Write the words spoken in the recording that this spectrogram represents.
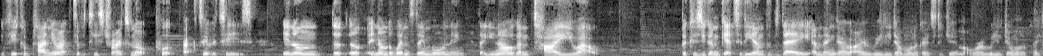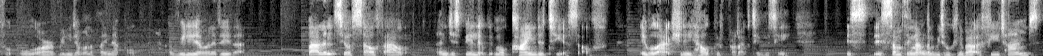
if you can plan your activities, try to not put activities in on the in on the Wednesday morning that you know are going to tire you out because you're going to get to the end of the day and then go, I really don't want to go to the gym, or I really don't want to play football, or I really don't want to play netball. I really don't want to do that. Balance yourself out and just be a little bit more kinder to yourself. It will actually help with productivity. This is something that I'm going to be talking about a few times,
